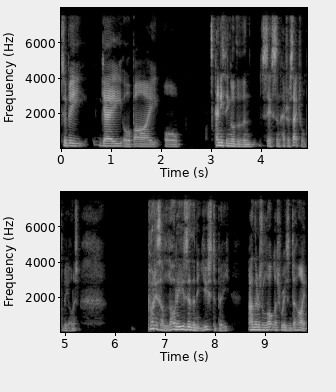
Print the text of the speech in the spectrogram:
to be gay or bi or anything other than cis and heterosexual, to be honest. But it's a lot easier than it used to be, and there's a lot less reason to hide.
